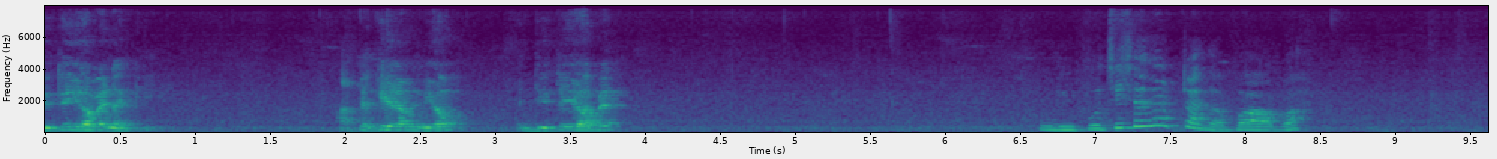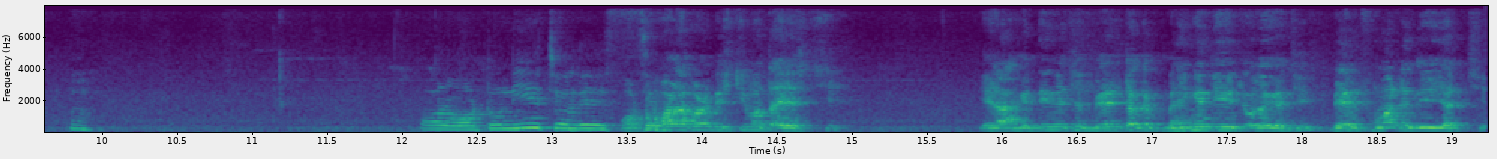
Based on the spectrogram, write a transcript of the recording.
দিতেই হবে নাকি? আচ্ছা কি এরকম নিয়ম? দিতেই হবে। কুড়ি পঁচিশ হাজার টাকা বাবা। আর অটো নিয়ে চলে অটো ভাড়া করে বৃষ্টি মাথায় এসছে। এর আগের দিন এসে বেলটাকে ভেঙে দিয়ে চলে গেছে। বেল সমানে দিয়ে যাচ্ছে।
